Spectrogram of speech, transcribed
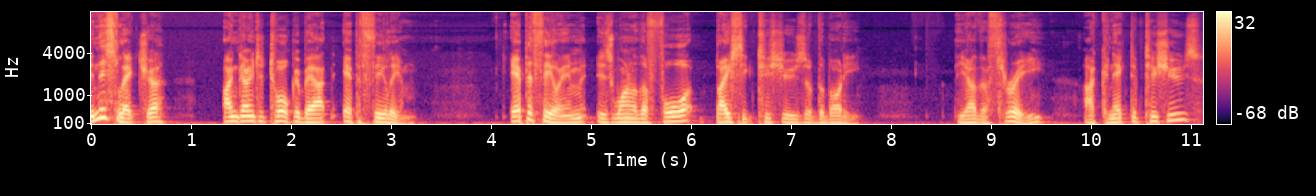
In this lecture, I'm going to talk about epithelium. Epithelium is one of the four basic tissues of the body. The other three are connective tissues,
